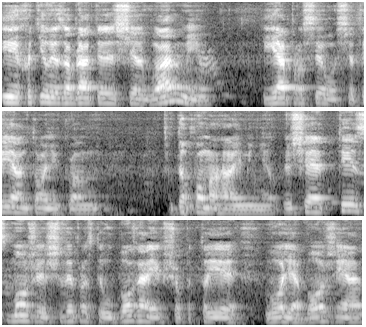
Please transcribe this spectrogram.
і хотіли забрати ще в армію. І я просив святий Антоніко, допомагай мені. Лише ти зможеш випрости у Бога, якщо то є воля Божа,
